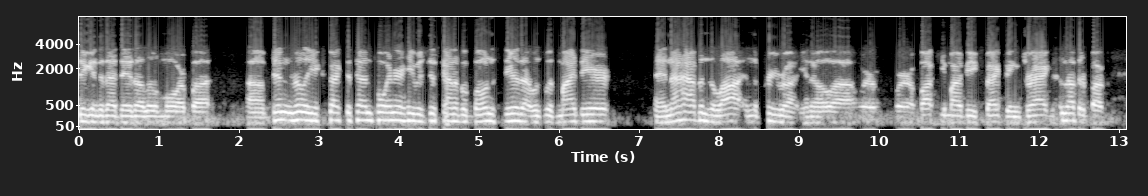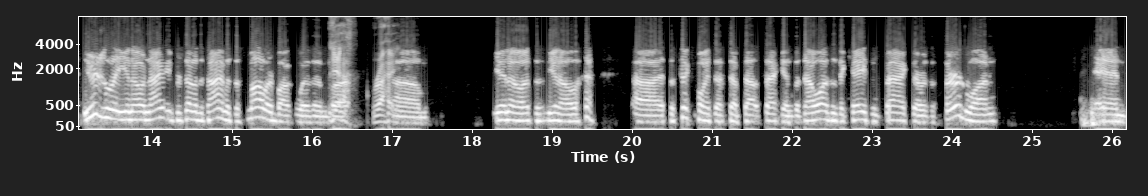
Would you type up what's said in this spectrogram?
dig into that data a little more, but um, didn't really expect the 10 pointer. He was just kind of a bonus deer that was with my deer. And that happens a lot in the pre-rut, you know, uh, where where a buck you might be expecting drags another buck. Usually, you know, ninety percent of the time it's a smaller buck with him. But, yeah, right. Um, you know, it's a, you know, uh, it's a six point that steps out second, but that wasn't the case. In fact, there was a third one, and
